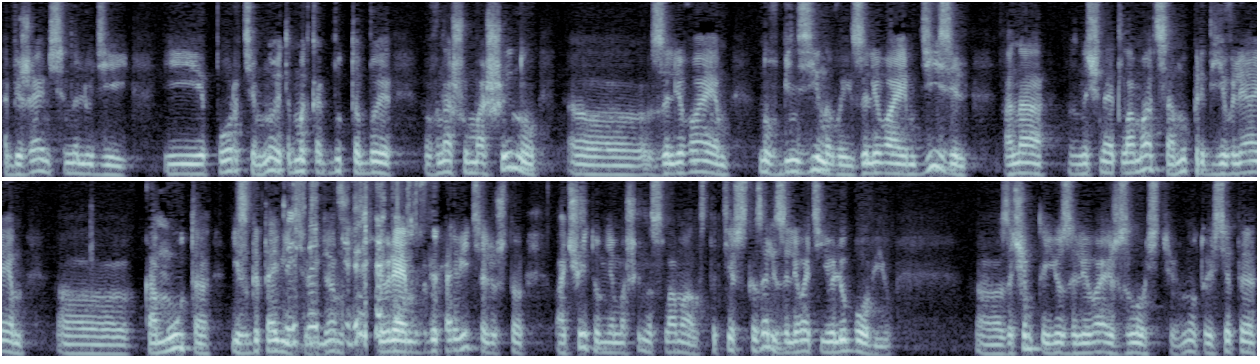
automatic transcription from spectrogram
Обижаемся на людей и портим. Ну, это мы как будто бы в нашу машину э, заливаем, ну, в бензиновый заливаем дизель, она начинает ломаться, а мы предъявляем э, кому-то, изготовителю, да, мы предъявляем изготовителю, что а что это у меня машина сломалась? Так те же сказали заливать ее любовью. Э, зачем ты ее заливаешь злостью? Ну, то есть это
